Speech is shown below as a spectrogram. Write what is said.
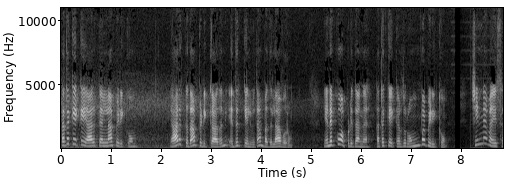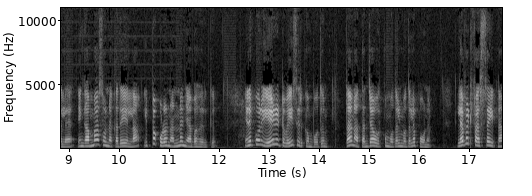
கதை கேட்க யாருக்கெல்லாம் பிடிக்கும்? யாருக்கு தான் பிடிக்காதுன்னு எதிர்கேள்வி தான் பதிலாக வரும். எனக்கும் அப்படிதாங்க கதை கேட்குறது ரொம்ப பிடிக்கும். சின்ன வயசில் எங்கள் அம்மா சொன்ன கதையெல்லாம் இப்போ கூட நன்ன ஞாபகம் இருக்குது எனக்கு ஒரு ஏழு எட்டு வயசு இருக்கும்போது தான் நான் தஞ்சாவூருக்கு முதல் முதல்ல போனேன். லெவட் ஃபர்ஸ்ட் சைட்னா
